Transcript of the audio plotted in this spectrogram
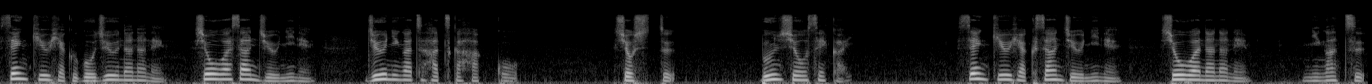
1957年昭和32年12月20日発行。書出文章世界。1932年昭和7年2月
